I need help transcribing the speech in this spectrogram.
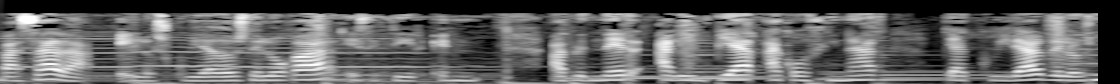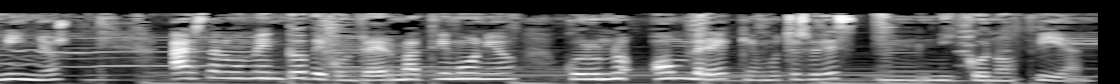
basada en los cuidados del hogar, es decir, en aprender a limpiar, a cocinar y a cuidar de los niños, hasta el momento de contraer matrimonio con un hombre que muchas veces ni conocían.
